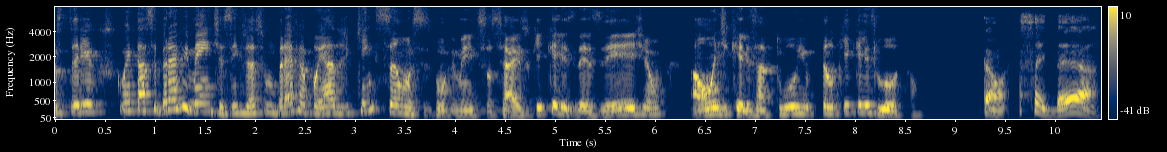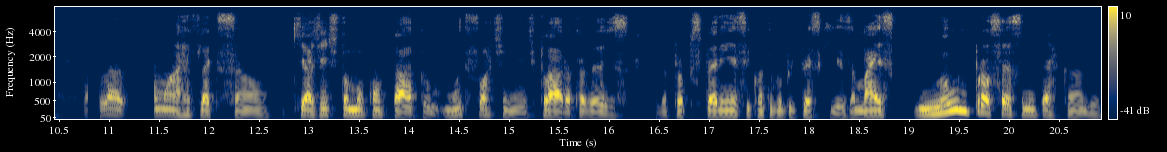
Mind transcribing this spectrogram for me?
gostaria que comentasse brevemente, assim, fizesse um breve apanhado de quem são esses movimentos sociais, o que, que eles desejam, aonde que eles atuam e pelo que, que eles lutam. Então, essa ideia ela uma reflexão que a gente tomou contato muito fortemente, claro, através da própria experiência enquanto grupo de pesquisa, mas num processo de intercâmbio,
